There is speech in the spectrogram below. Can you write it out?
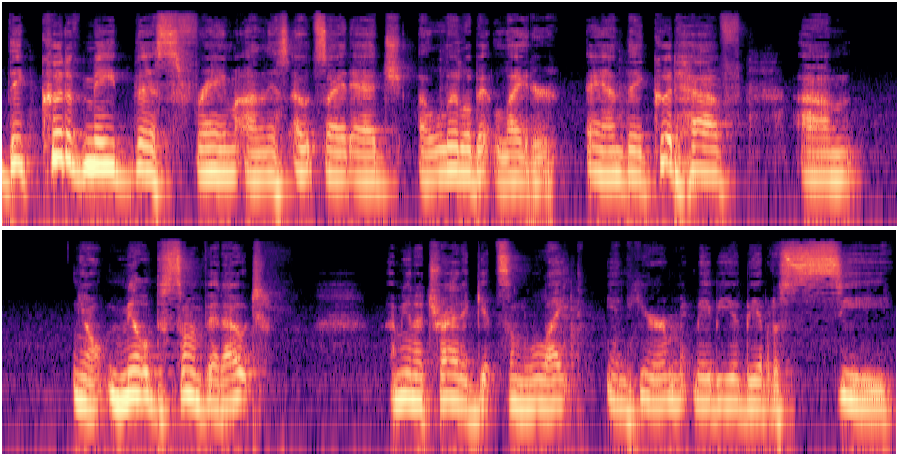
They could have made this frame on this outside edge a little bit lighter, and they could have, um, you know, milled some of it out. I'm going to try to get some light in here. Maybe you'll be able to see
